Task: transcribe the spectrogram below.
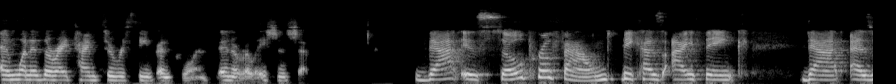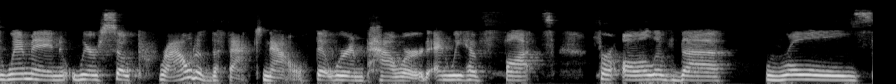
and when is the right time to receive influence in a relationship. That is so profound because I think – that as women, we're so proud of the fact now that we're empowered and we have fought for all of the roles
